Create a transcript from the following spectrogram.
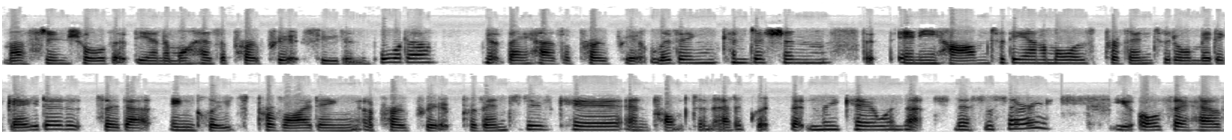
must ensure that the animal has appropriate food and water that they have appropriate living conditions, that any harm to the animal is prevented or mitigated. So that includes providing appropriate preventative care and prompt and adequate veterinary care when that's necessary. You also have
